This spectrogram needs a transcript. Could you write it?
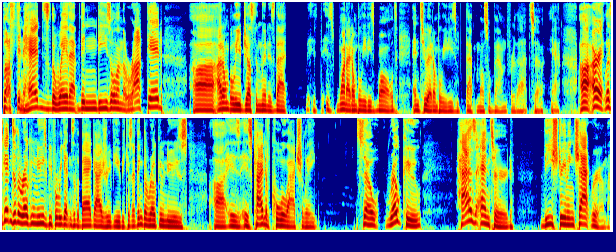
busting heads the way that Vin Diesel and The Rock did? Uh, I don't believe Justin Lin is that. Is one, I don't believe he's bald, and two, I don't believe he's that muscle bound for that. So yeah. Uh, all right, let's get into the Roku news before we get into the bad guys review because I think the Roku news uh, is is kind of cool actually. So Roku has entered the streaming chat room.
